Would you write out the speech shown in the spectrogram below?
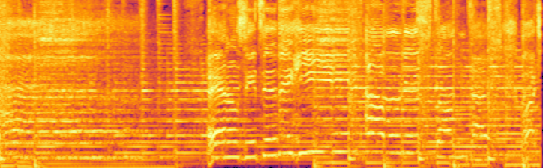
Ah. En dan zitten we hier in het oude standhuis. Wat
